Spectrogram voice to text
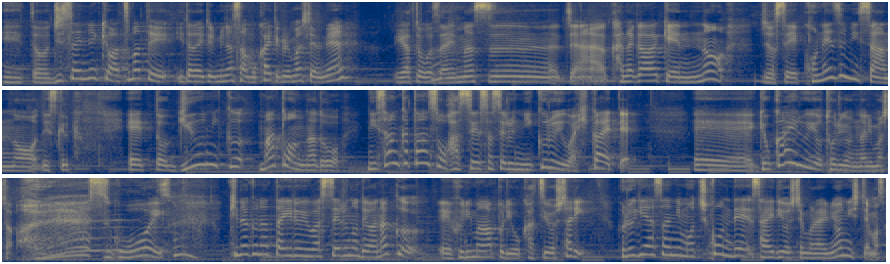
えー、と実際にね今日集まっていただいている皆さんも書いてくれましたよね。ありがとうございます。じゃあ神奈川県の女性小ネズミさんのですけど、えっと牛肉マトンなど二酸化炭素を発生させる肉類は控えて、えー魚介類を取るようになりました。へえすごい。着なくなった衣類は捨てるのではなく、えーフリマアプリを活用したり古着屋さんに持ち込んで再利用してもらえるようにしてます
